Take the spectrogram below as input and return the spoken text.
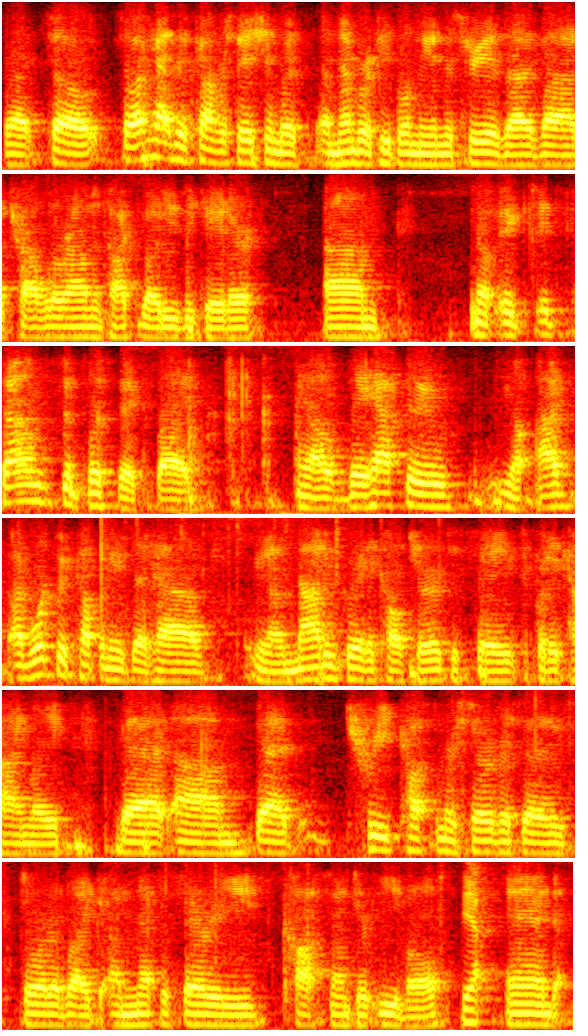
Right. So, so I've had this conversation with a number of people in the industry as I've uh, traveled around and talked about ezCater. Um, you know, it, it sounds simplistic, but you know, they have to. You know, I've I've worked with companies that have you know not as great a culture, to say to put it kindly, that um, that treat customer service as sort of like a necessary cost center evil. Yeah. And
